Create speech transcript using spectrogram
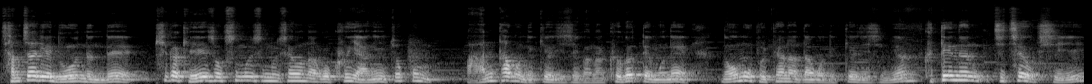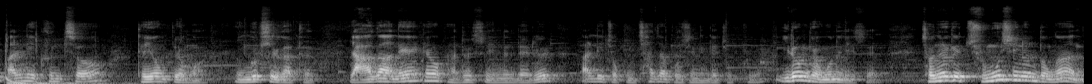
잠자리에 누웠는데 피가 계속 스물스물 새어나고 그 양이 조금 많다고 느껴지시거나 그것 때문에 너무 불편하다고 느껴지시면 그때는 지체 없이 빨리 근처 대형 병원, 응급실 같은 야간에 케어 받을 수 있는 데를 빨리 조금 찾아보시는 게 좋고요. 이런 경우는 있어요. 저녁에 주무시는 동안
